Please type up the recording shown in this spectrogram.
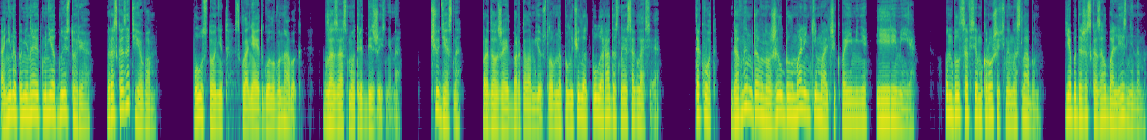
«Они напоминают мне одну историю. Рассказать ее вам?» Пул стонет, склоняет голову на бок, Глаза смотрят безжизненно. «Чудесно», — продолжает Бартоломью, словно получил от Пула радостное согласие. «Так вот, давным-давно жил-был маленький мальчик по имени Иеремия. Он был совсем крошечным и слабым. Я бы даже сказал болезненным.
